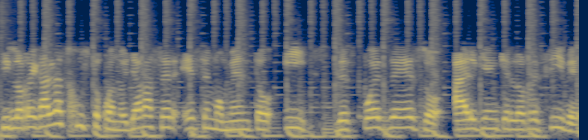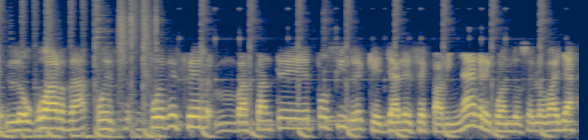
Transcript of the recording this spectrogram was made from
si lo regalas justo cuando ya va a ser ese momento y después de eso alguien que lo recibe lo guarda, pues puede ser bastante posible que ya le sepa vinagre cuando se lo vaya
